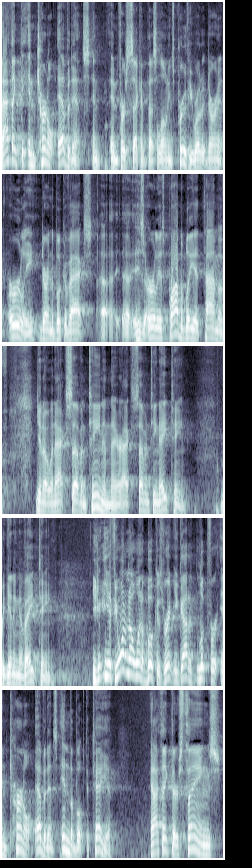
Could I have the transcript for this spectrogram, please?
I think the internal evidence in, in 1st and 2nd Thessalonians prove he wrote it during early, during the book of Acts, uh, uh, his earliest, probably at time of, you know, in Acts 17 in there, Acts 17, 18, beginning of 18. You, if you want to know when a book is written, you got to look for internal evidence in the book to tell you. And I think there's things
